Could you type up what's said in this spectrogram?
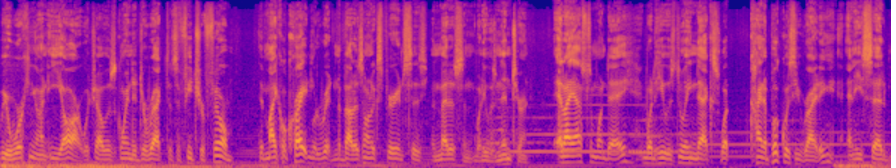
We were working on ER, which I was going to direct as a feature film that Michael Crichton had written about his own experiences in medicine when he was an intern. And I asked him one day what he was doing next, what kind of book was he writing, and he said,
